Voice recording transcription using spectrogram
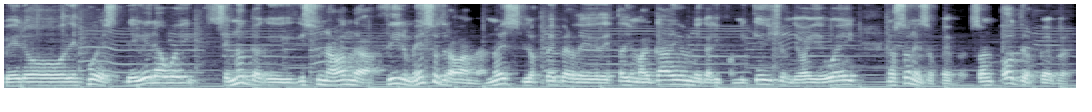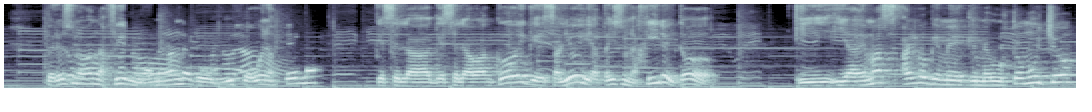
Pero después de Getaway se nota que, es una banda firme, es otra banda. No es los Pepper de, Stadium Arcadium, de Californication, de By the Way. No son esos Pepper, son otros Pepper. Pero es una banda firme, una banda que hizo buenos temas, que se la, que se la bancó y que salió y hasta hizo una gira y todo. Y, y además algo que me, que me gustó mucho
